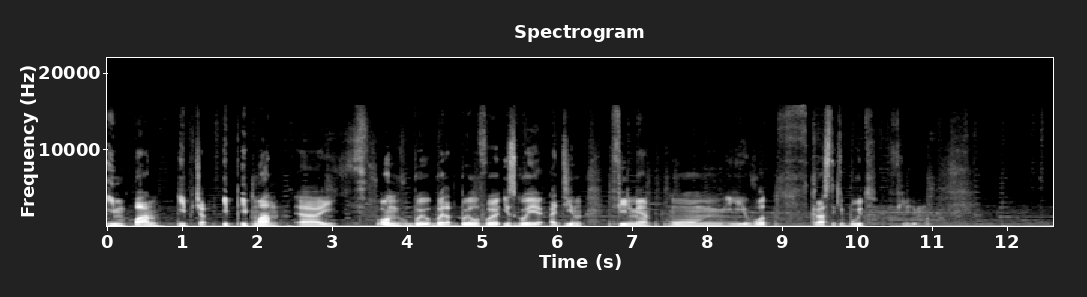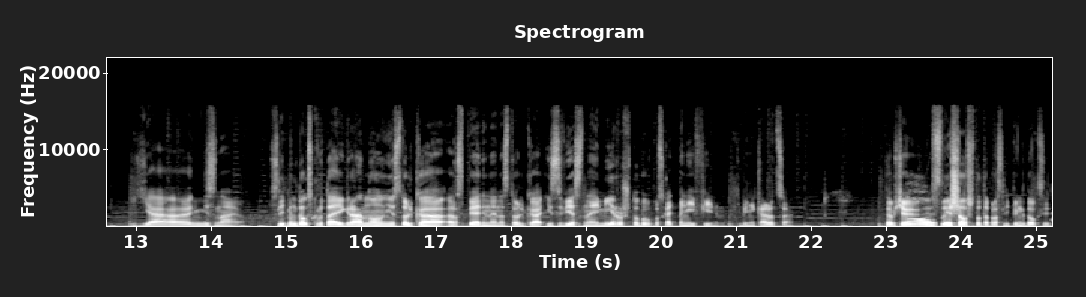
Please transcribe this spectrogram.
Импан, Ип, Ип, Ипман. Э, он был, этот, был в «Изгое 1» фильме, и вот как раз-таки будет фильм. Я не знаю. Sleeping Dogs крутая игра, но не столько распиаренная, настолько известная миру, чтобы выпускать по ней фильм. Тебе не кажется? Ты вообще ну... слышал что-то про Sleeping Dogs?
